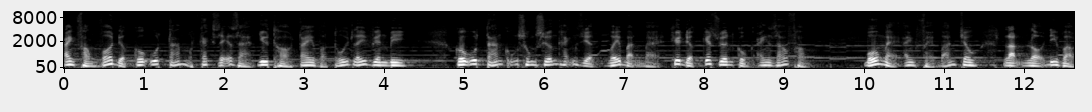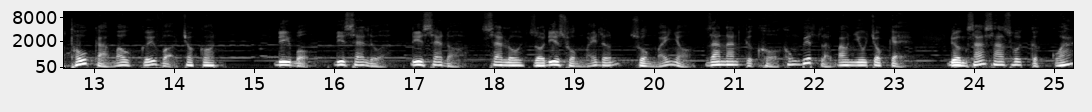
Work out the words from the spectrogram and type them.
anh phòng vó được cô út tám một cách dễ dàng như thò tay vào túi lấy viên bi. Cô út tám cũng sung sướng hãnh diện với bạn bè khi được kết duyên cùng anh giáo phòng. Bố mẹ anh phải bán trâu, lặn lội đi vào thấu cả mau cưới vợ cho con. Đi bộ, đi xe lửa, đi xe đỏ, xe lôi, rồi đi xuồng máy lớn, xuồng máy nhỏ, gian nan cực khổ không biết là bao nhiêu cho kể. Đường xá xa xôi cực quá,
